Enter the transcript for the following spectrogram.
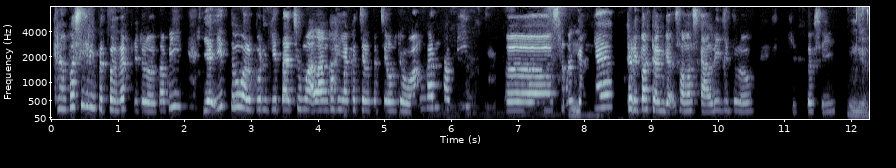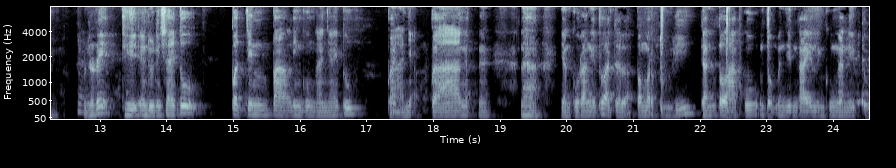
kenapa sih ribet banget? gitu loh. Tapi ya itu walaupun kita cuma langkahnya kecil-kecil doang kan tapi uh, seenggaknya hmm. daripada enggak sama sekali gitu loh. Gitu sih. Iya. Sebenarnya di Indonesia itu pecinta lingkungannya itu banyak banget. Nah Nah, yang kurang itu adalah pemerduli dan pelaku untuk mencintai lingkungan itu.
